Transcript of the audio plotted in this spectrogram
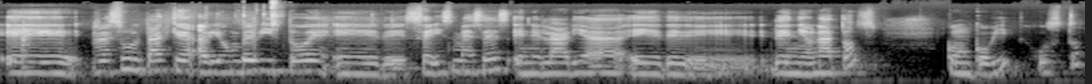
eh, resulta que había un bebito eh, de seis meses en el área eh, de, de, neonatos con COVID, justo.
